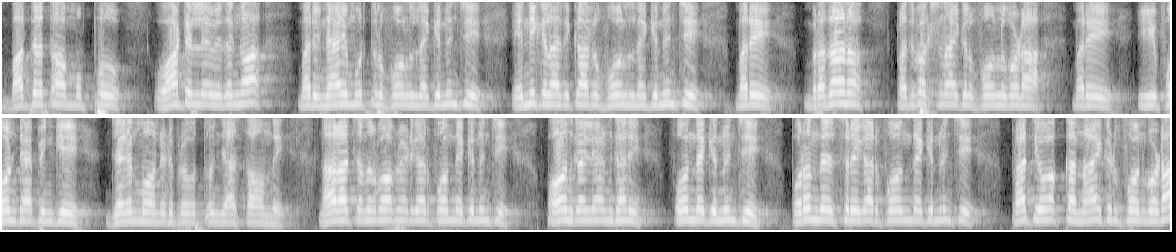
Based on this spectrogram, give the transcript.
భద్రత ముప్పు వాటిల్లే విధంగా మరి న్యాయమూర్తుల ఫోన్ల దగ్గర నుంచి ఎన్నికల అధికారుల ఫోన్ల దగ్గర నుంచి మరి ప్రధాన ప్రతిపక్ష నాయకుల ఫోన్లు కూడా మరి ఈ ఫోన్ ట్యాపింగ్కి జగన్మోహన్ రెడ్డి ప్రభుత్వం చేస్తూ ఉంది. నారా చంద్రబాబు నాయుడు గారి ఫోన్ దగ్గర నుంచి పవన్ కళ్యాణ్ గారి ఫోన్ దగ్గర నుంచి పురంధేశ్వరి గారి ఫోన్ దగ్గర నుంచి ప్రతి ఒక్క నాయకుడి ఫోన్ కూడా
